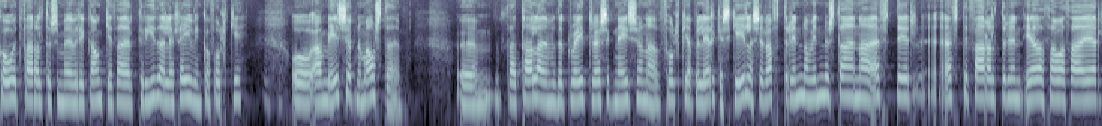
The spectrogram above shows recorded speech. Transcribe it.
COVID-faraldur sem hefur verið í gangi, það er gríðarlega reyfing á fólki og af misjöfnum ástæðum. Um, það talaði um the great resignation að fólki er ekki að skila sér aftur inn á vinnustæðina eftir, eftir faraldurinn eða þá að það er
